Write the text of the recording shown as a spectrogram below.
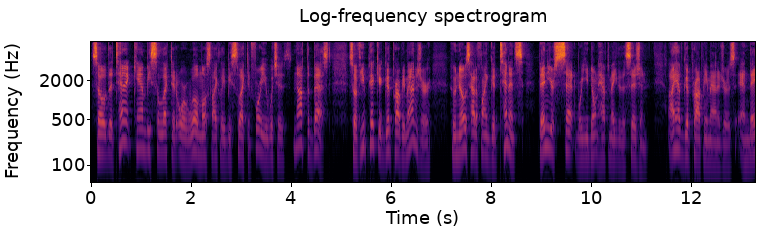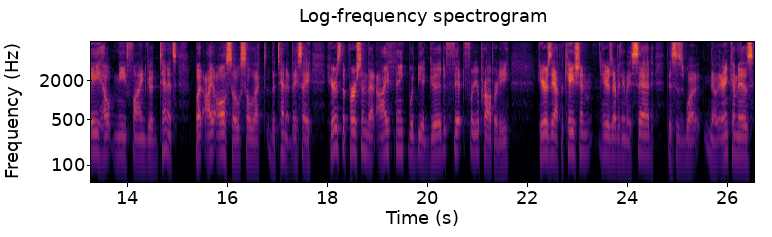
So the tenant can be selected or will most likely be selected for you which is not the best. So if you pick a good property manager who knows how to find good tenants then you're set where you don't have to make the decision. I have good property managers and they help me find good tenants but I also select the tenant. They say, here's the person that I think would be a good fit for your property. Here's the application. Here's everything they said. This is what you know their income is.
